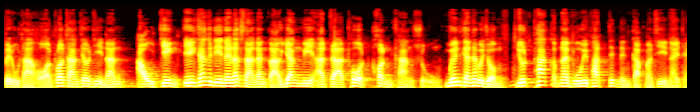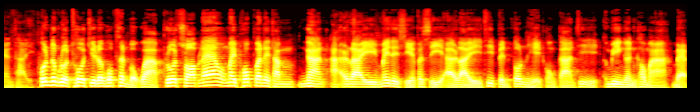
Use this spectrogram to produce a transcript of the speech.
เป็นอุทาหรณ์เพราะทางเจ้าหน้าที่นั้นเอาจริง อีกทั้งคดีในลักษณะดังกล่าว ยังมีอัตราโทษค่อนข้างสูง เหมือนกันท่านผู้ชม หยุดพักกับนายภูมิพัฒน์นิดหนึ่งกลับมาที่นายแทนไทยพลตำรวจโทจิรภพท่านบอกว่าตรวจสอบแล้วไม่พบว่าได้ทำงานอะไรไม่ได้เสียภาษีอะไรที่เป็นต้นเหตุของการที่มีเงินเข้ามาแบบ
